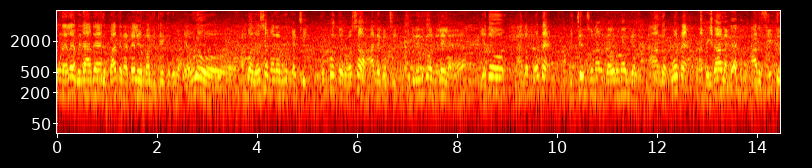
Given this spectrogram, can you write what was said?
மூணு இலை விடாத இது பார்த்து நட்டாலையை பார்த்து கேட்குது எவ்வளோ ஐம்பது வருஷம் மேலே இருந்த கட்சி முப்பத்தொரு வருஷம் ஆண்ட கட்சி. இப்படி இருக்க ஒரு நிலையில் ஏதோ நாங்கள் போட்ட பிச்சைன்னு சொன்னால் அது கௌரவமாக இருக்காது. அங்கே போட்ட அந்த இதால் நாலு சீட்டு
